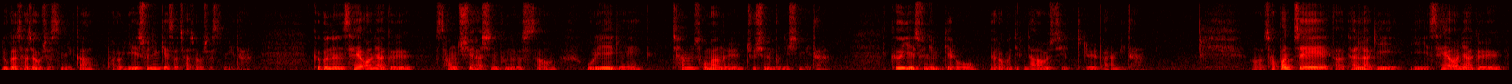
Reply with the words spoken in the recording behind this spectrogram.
누가 찾아오셨습니까? 바로 예수님께서 찾아오셨습니다. 그분은 새 언약을 성취하신 분으로서 우리에게 참 소망을 주시는 분이십니다. 그 예수님께로 여러분들이 나올 수 있기를 바랍니다. 어, 첫 번째 어, 단락이 이 새 언약을 어,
